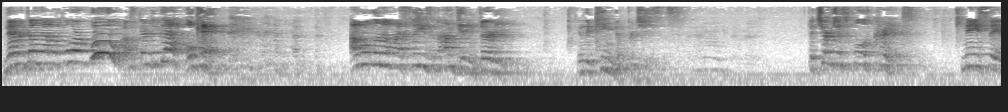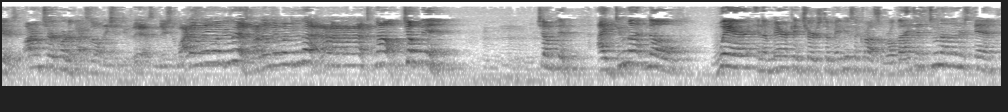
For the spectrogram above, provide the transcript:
Never done that before? Woo! I'm scared to death. Okay. I'm rolling up my sleeves and I'm getting dirty in the kingdom for Jesus. The church is full of critics, naysayers, armchair quarterbacks. Oh, they should do this, and they should. Why don't anyone do this? Why don't anyone do that? No, jump in. Jump in. I do not know where in American church, so maybe it's across the world, but I just do not understand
